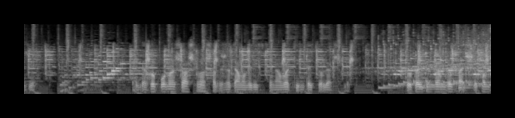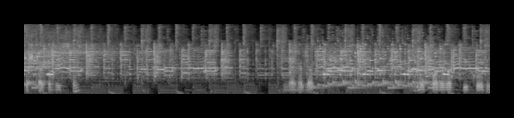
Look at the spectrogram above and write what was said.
এই যে দেখো, পনেরোশো আসলো, সাথে সাথে আমাদের স্ক্রিন আবার তিনটায় চলে আসলো। টোটাল কিন্তু আমাদের বাইশশো পঞ্চাশ টাকা হয়েছে। দেখা যাক এরপর এবার কি করি।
